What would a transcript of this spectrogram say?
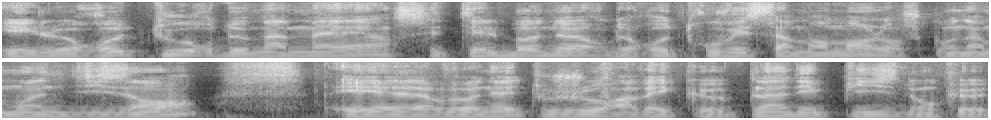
Et le retour de ma mère, c'était le bonheur de retrouver sa maman lorsqu'on a moins de 10 ans. Et elle revenait toujours avec euh, plein d'épices. Donc euh,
